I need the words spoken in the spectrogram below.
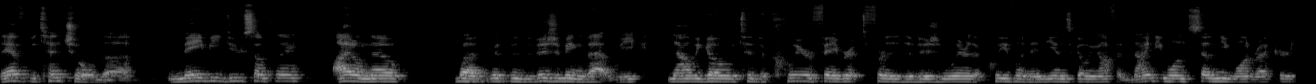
they have potential to maybe do something. I don't know. But with the division being that weak, now we go to the clear favorite for the division winner, the Cleveland Indians, going off a 91 71 record.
